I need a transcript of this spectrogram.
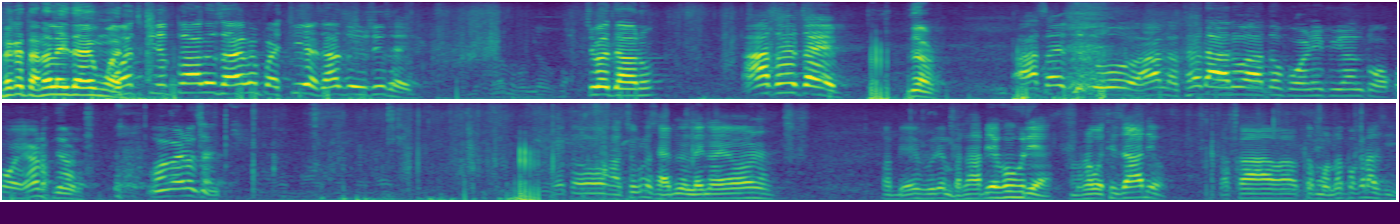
નકર તને લઈ જાય હું આજ. કેસ તો આલો સાહેબ પચીસ હજાર જોઈશે સાહેબ. ચીવા જવાનું આ સાહેબ સાહેબ. જડ આ સાહેબ શું આ નથી દારૂ આ તો પાણી પીવાનો ટોકો હેડ. જડ ઓ મેડો સાહેબ. તો હાચુકલો સાહેબને લઈને આવ્યો ને. આ બે હુર્યા ભલા બે હુર્યા મને ઓથી જા દો કાકા તો મને પકડાવશે.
